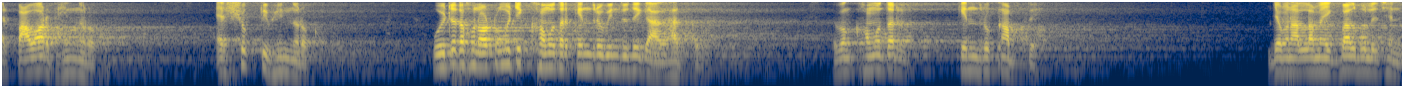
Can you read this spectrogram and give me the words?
এর পাওয়ার ভিন্ন রকম, এর শক্তি ভিন্ন রকম। ওইটা তখন অটোমেটিক ক্ষমতার কেন্দ্রবিন্দু থেকে আঘাত করবে এবং ক্ষমতার কেন্দ্র কাঁপবে। যেমন আল্লামা ইকবাল বলেছেন,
